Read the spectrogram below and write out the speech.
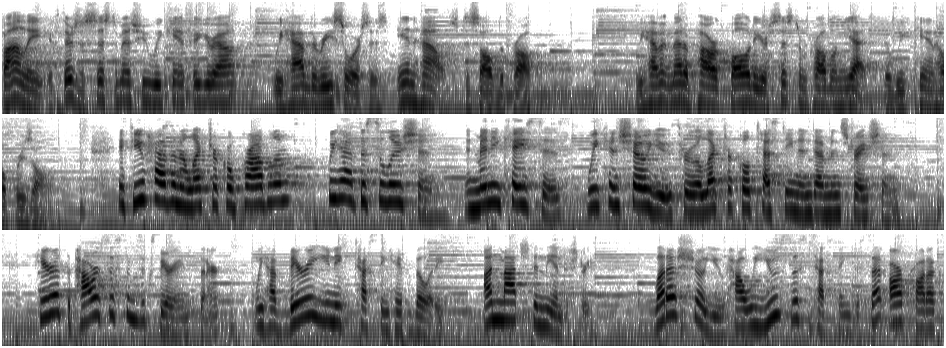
Finally, if there's a system issue we can't figure out, we have the resources in-house to solve the problem. We haven't met a power quality or system problem yet that we can't help resolve. If you have an electrical problem, we have the solution. In many cases, we can show you through electrical testing and demonstrations. Here at the Power Systems Experience Center, we have very unique testing capabilities, unmatched in the industry. Let us show you how we use this testing to set our products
